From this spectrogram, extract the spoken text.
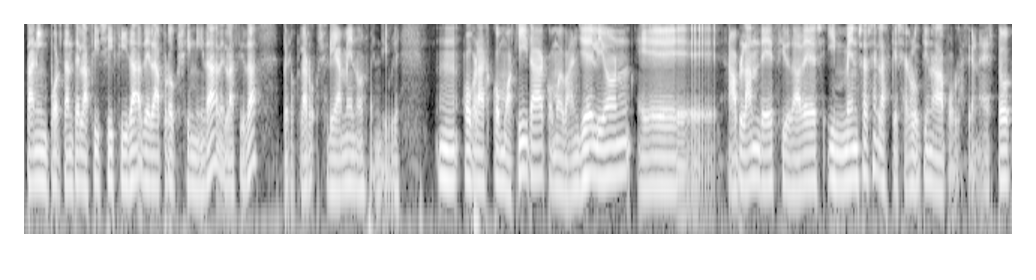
tan importante la fisicidad de la proximidad de la ciudad, pero claro, sería menos vendible. Mm, obras como Akira, como Evangelion, eh, hablan de ciudades inmensas en las que se aglutina la población. Esto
